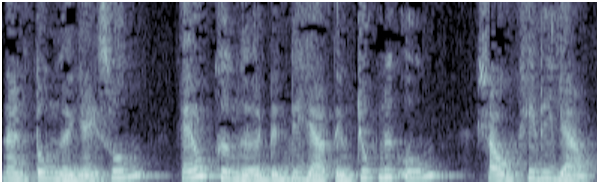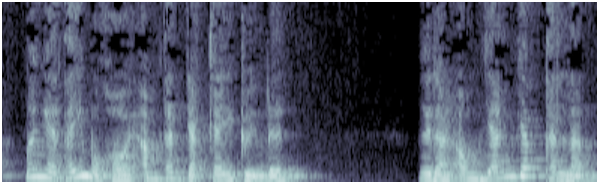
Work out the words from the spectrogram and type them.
Nàng tung người nhảy xuống, kéo cương ngựa định đi vào tìm chút nước uống. Sau khi đi vào, mới nghe thấy một hồi âm thanh chặt cây truyền đến. Người đàn ông dáng dấp thanh lạnh,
